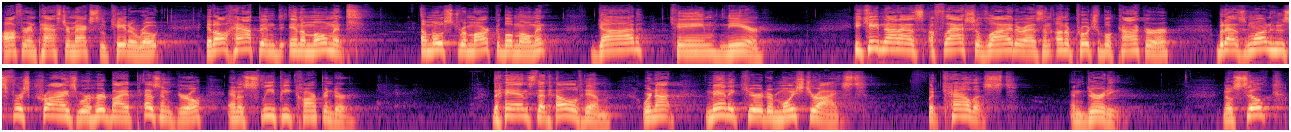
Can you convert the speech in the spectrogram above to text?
author and pastor Max Lucado wrote, It all happened in a moment, a most remarkable moment. God came near. He came not as a flash of light or as an unapproachable conqueror, but as one whose first cries were heard by a peasant girl and a sleepy carpenter. The hands that held him were not manicured or moisturized, but calloused and dirty. No silk,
